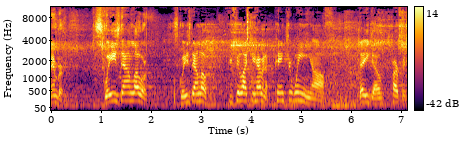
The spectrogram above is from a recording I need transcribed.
Remember, squeeze down lower. Squeeze down lower. You feel like you're having to pinch your weenie off. There you go. Perfect.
